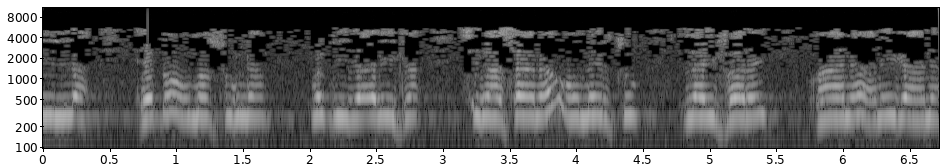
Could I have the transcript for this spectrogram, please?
lilah eebba uma sugnaan wabidaalika sidaasaana umirtu lay faray waana anigaana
